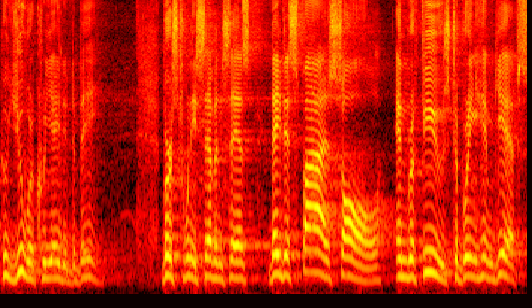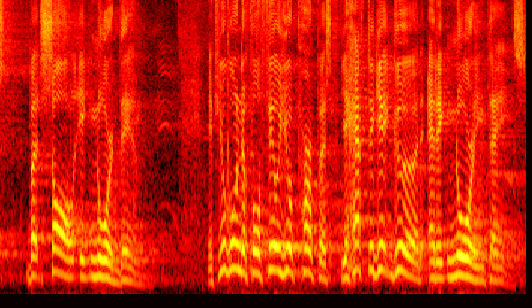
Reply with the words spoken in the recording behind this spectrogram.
who you were created to be. Verse 27 says, They despised Saul and refused to bring him gifts, but Saul ignored them. If you're going to fulfill your purpose, you have to get good at ignoring things.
